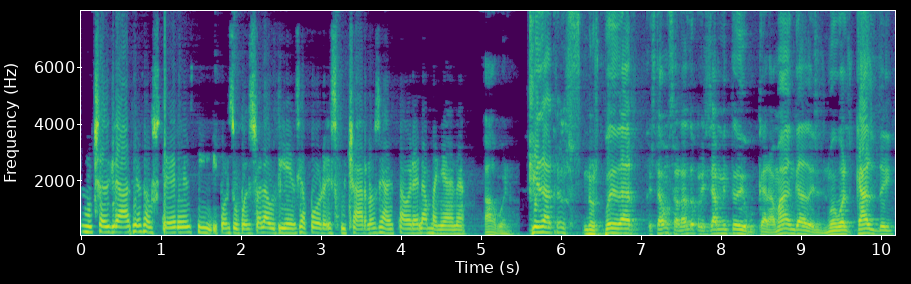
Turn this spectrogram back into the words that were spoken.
Muchas gracias a ustedes y, por supuesto a la audiencia por escucharnos a esta hora de la mañana. Ah, bueno. ¿Qué datos nos puede dar? Estamos hablando precisamente de Bucaramanga, del nuevo alcalde,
